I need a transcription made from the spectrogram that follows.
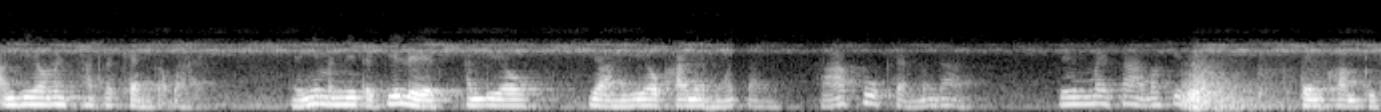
อันเดียวไม่อาจจะแข่งกับอะไรอย่างนี้มันมีแต่กิเลสอันเดียวอย่างเดียวภายในหัวใจ หาคู่แข่งไม่ได้ จึงไม่ทราบว่ากิเลสเป็นความผิด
